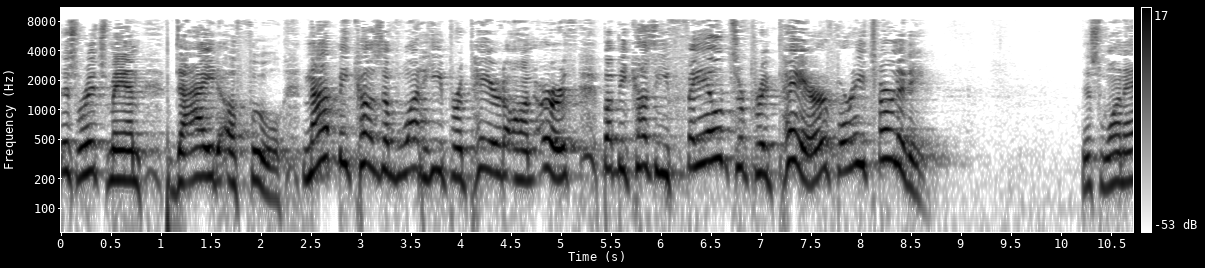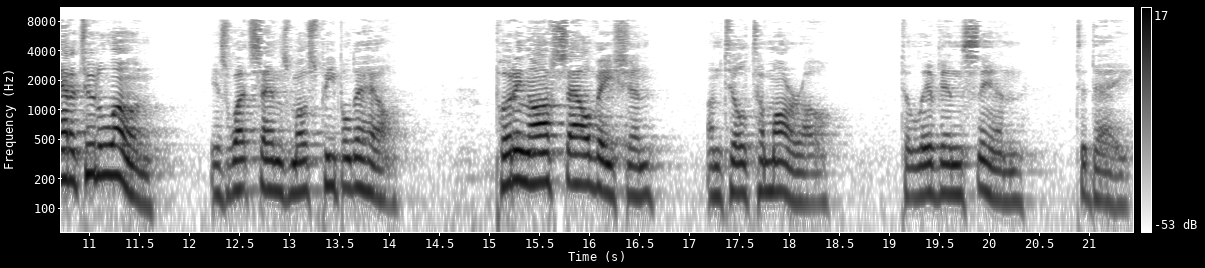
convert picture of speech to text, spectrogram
This rich man died a fool, not because of what he prepared on earth, but because he failed to prepare for eternity. This one attitude alone is what sends most people to hell. Putting off salvation until tomorrow to live in sin today.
